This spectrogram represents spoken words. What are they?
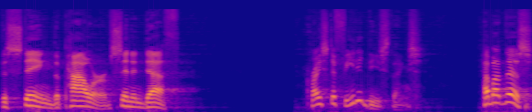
The sting, the power of sin and death. Christ defeated these things. How about this?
